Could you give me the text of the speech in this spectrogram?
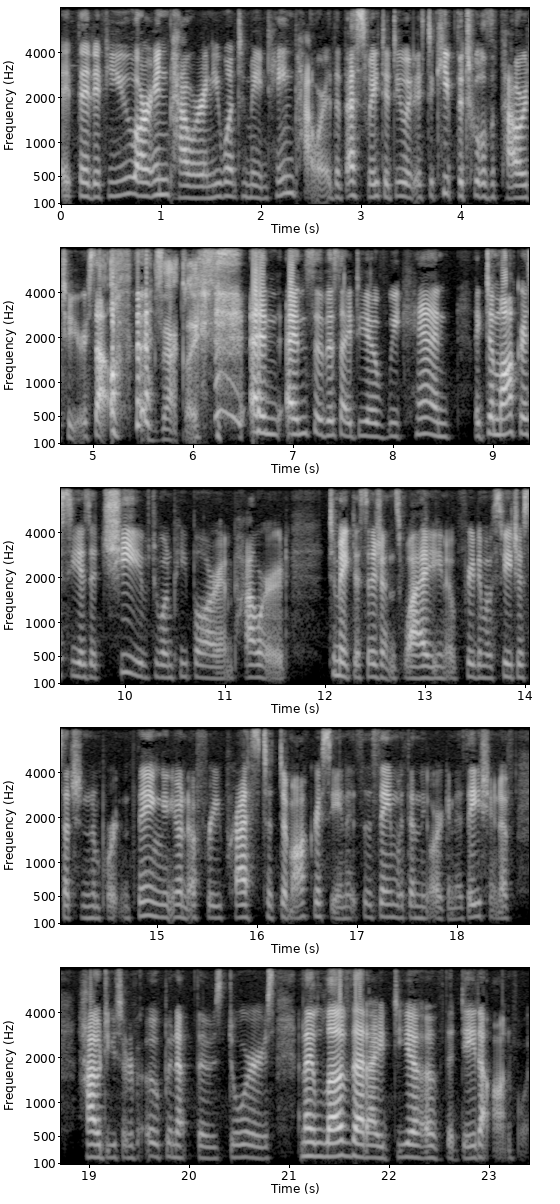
Right? That if you are in power and you want to maintain power, the best way to do it is to keep the tools of power to yourself. exactly. and and so this idea of we can like democracy is achieved when people are empowered to make decisions. Why you know freedom of speech is such an important thing. You know, a free press to democracy, and it's the same within the organization of how do you sort of open up those doors. And I love that idea of the data envoy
